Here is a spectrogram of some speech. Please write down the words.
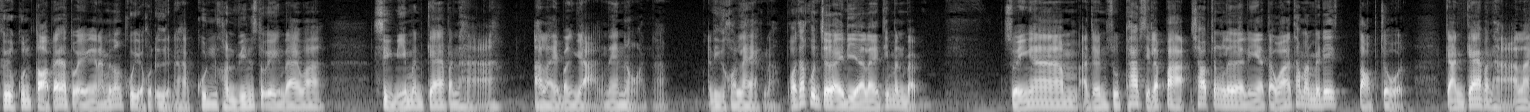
คือคุณตอบได้กับตัวเองนะไม่ต้องคุยกับคนอื่นนะครับคุณคอนวินส์ตัวเองได้ว่า สิ่งนี้มันแก้ปัญหาอะไรบางอย่างแน่นอนครับอันนี้คือข้อแรกนะเพราะถ้าคุณเจอไอเดียอะไรที่มันแบบสวยงาม อาจจะเป็นสุภาพศิลปะชอบจังเลยอะไรเงี้ยแต่ว่าถ้ามันไม่ได้ตอบโจทย์การแก้ปัญหาอะไร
